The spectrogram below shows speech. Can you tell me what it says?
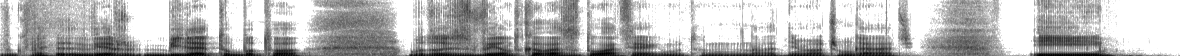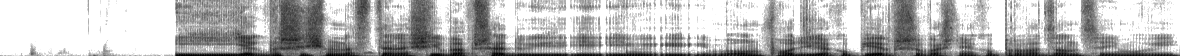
wiesz, biletu, bo to, bo to jest wyjątkowa sytuacja, jakby to nawet nie ma o czym gadać. I i jak wyszliśmy na scenę, Śliwa wszedł i, i- i on wchodzi jako pierwszy właśnie jako prowadzący i mówi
